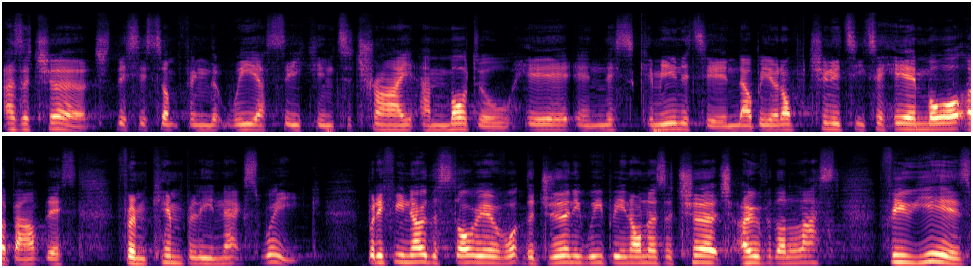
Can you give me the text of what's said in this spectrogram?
As a church, this is something that we are seeking to try and model here in this community, and there'll be an opportunity to hear more about this from Kimberly next week. But if you know the story of what the journey we've been on as a church over the last few years,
